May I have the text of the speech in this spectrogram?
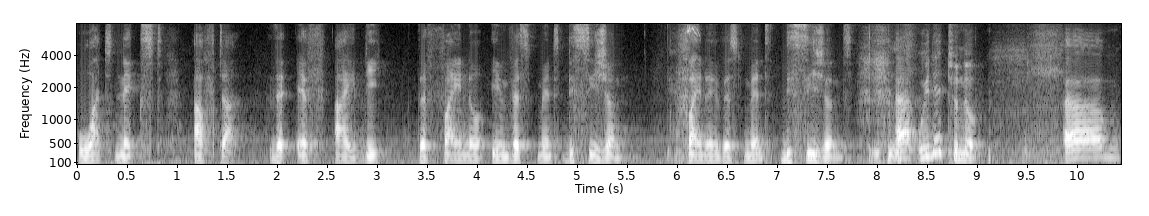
what next after the FID, the final investment decision? Yes. Final investment decisions. uh, we need to know um,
